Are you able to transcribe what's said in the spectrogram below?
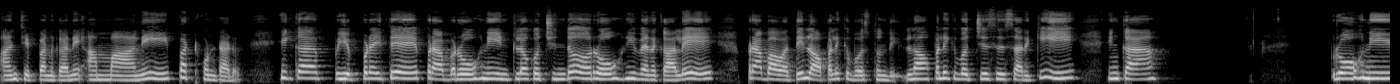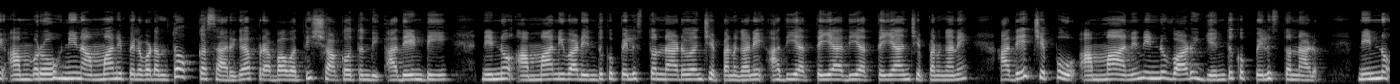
అని చెప్పాను కానీ అమ్మ అని పట్టుకుంటాడు. ఇంకా ఎప్పుడైతే ప్రభ రోహిణి ఇంట్లోకి వచ్చిందో రోహిణి వెనకాలే ప్రభావతి లోపలికి వస్తుంది. లోపలికి వచ్చేసేసరికి ఇంకా రోహిణి అమ్మ రోహిణిని అమ్మ అని పిలవడంతో ఒక్కసారిగా ప్రభావతి షాక్ అవుతుంది. అదేంటి? నిన్ను అమ్మ అని వాడు ఎందుకు పిలుస్తున్నాడు? అని చెప్పాను కానీ అది అత్తయ్య అది అత్తయ్య అని చెప్పాను కానీ అదే చెప్పు అమ్మ అని నిన్ను వాడు ఎందుకు పిలుస్తున్నాడు? నిన్ను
